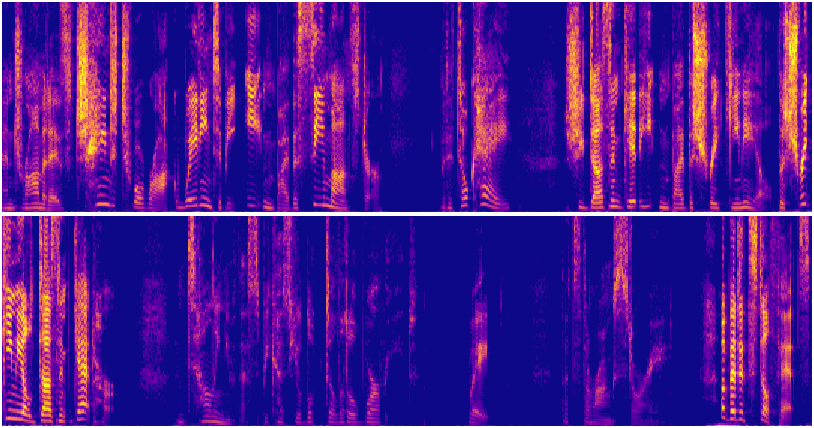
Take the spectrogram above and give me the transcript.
Andromeda is chained to a rock, waiting to be eaten by the sea monster. But it's okay. She doesn't get eaten by the shrieking eel. The shrieking eel doesn't get her. I'm telling you this because you looked a little worried. Wait, that's the wrong story. Oh, but it still fits.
